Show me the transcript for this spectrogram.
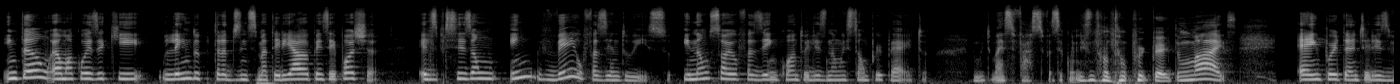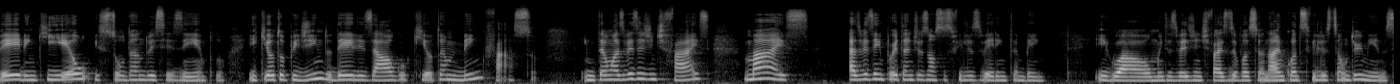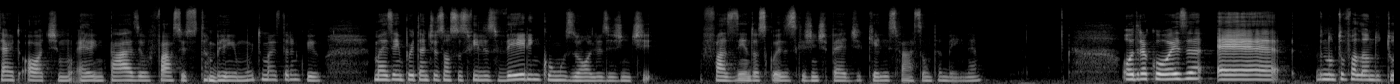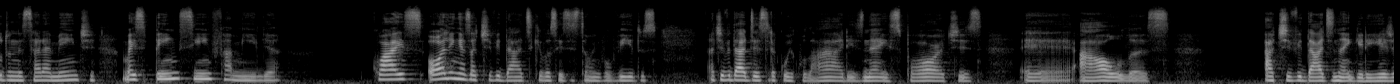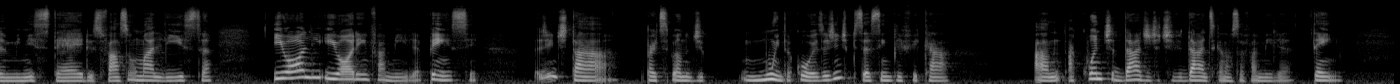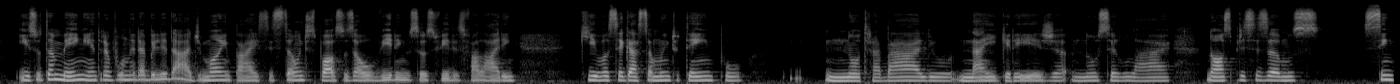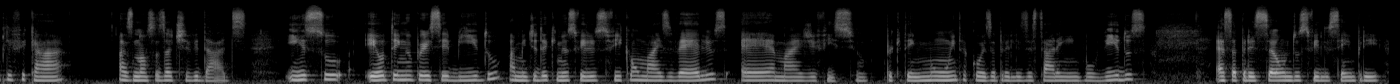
Então, é uma coisa que, lendo, traduzindo esse material, eu pensei, poxa, eles precisam ver eu fazendo isso. E não só eu fazer enquanto eles não estão por perto. É muito mais fácil fazer quando eles não estão por perto. Mas é importante eles verem que eu estou dando esse exemplo e que eu estou pedindo deles algo que eu também faço. Então, às vezes a gente faz, mas às vezes é importante os nossos filhos verem também. Igual muitas vezes a gente faz devocional enquanto os filhos estão dormindo, certo? Ótimo, é em paz, eu faço isso também, é muito mais tranquilo. Mas é importante os nossos filhos verem com os olhos a gente fazendo as coisas que a gente pede que eles façam também, né? Outra coisa é, não estou falando tudo necessariamente, mas pense em família. Quais, olhem as atividades que vocês estão envolvidos, atividades extracurriculares, né, esportes, é, aulas, atividades na igreja, ministérios, façam uma lista e olhe e ore em família. Pense, a gente está participando de muita coisa, a gente precisa simplificar a, a quantidade de atividades que a nossa família tem. Isso também entra a vulnerabilidade. Mãe, pai, se estão dispostos a ouvirem os seus filhos falarem que você gasta muito tempo no trabalho, na igreja, no celular, nós precisamos simplificar as nossas atividades. Isso eu tenho percebido à medida que meus filhos ficam mais velhos, é mais difícil, porque tem muita coisa para eles estarem envolvidos. Essa pressão dos filhos sempre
